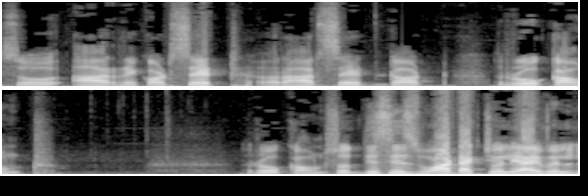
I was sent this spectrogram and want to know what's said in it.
So our record set or r set dot row count. Row count. So this is what actually I will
